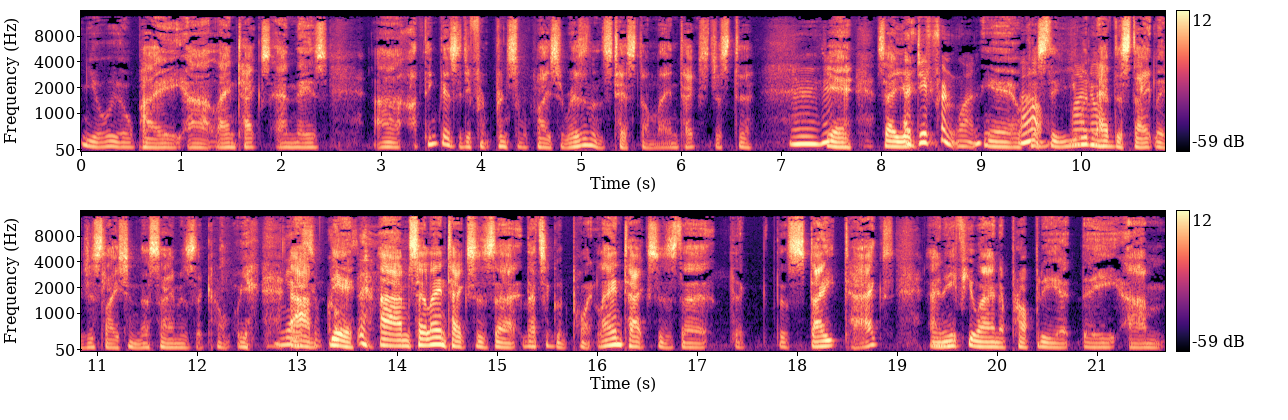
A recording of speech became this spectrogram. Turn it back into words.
you will pay uh, land tax, and there's uh, I think there's a different principal place of residence test on land tax, just to mm-hmm. yeah. So a different one. Yeah, because oh, you wouldn't not? have the state legislation the same as the yeah. Yes, um, yeah. Um, so land tax is uh, that's a good point. Land tax is the the the state tax, and if you own a property at the um,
